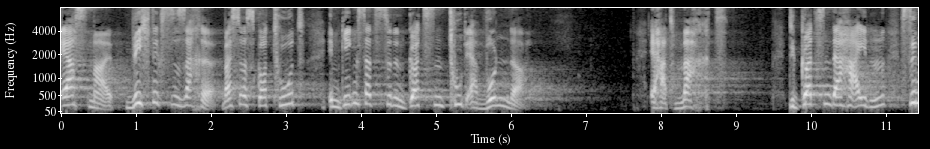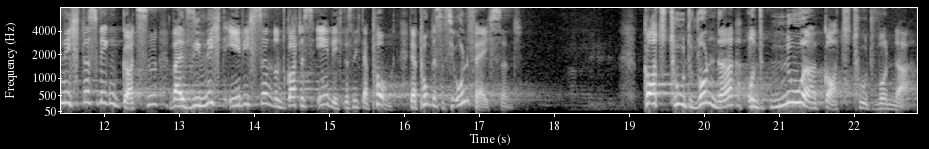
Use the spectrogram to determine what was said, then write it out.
Erstmal, wichtigste Sache, weißt du, was Gott tut? Im Gegensatz zu den Götzen tut er Wunder. Er hat Macht. Die Götzen der Heiden sind nicht deswegen Götzen, weil sie nicht ewig sind und Gott ist ewig. Das ist nicht der Punkt. Der Punkt ist, dass sie unfähig sind. Gott tut Wunder und nur Gott tut Wunder.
